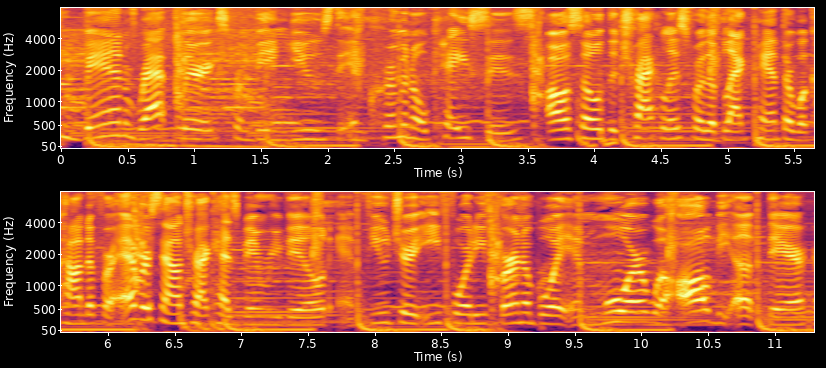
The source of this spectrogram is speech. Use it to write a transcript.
to ban rap lyrics from being used in criminal cases. Also, the track list for the Black Panther Wakanda Forever soundtrack has been revealed, and Future, E40, Burna Boy, and more will all be up there.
